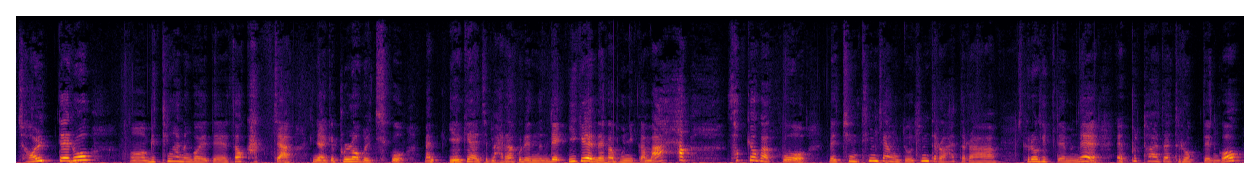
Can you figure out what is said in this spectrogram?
절대로 어, 미팅하는 거에 대해서 각자 그냥 이렇게 블럭을 치고 얘기하지 마라 그랬는데 이게 내가 보니까 막 섞여갖고 매칭 팀장도 힘들어 하더라. 그러기 때문에 애프터 하다 드롭된 거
